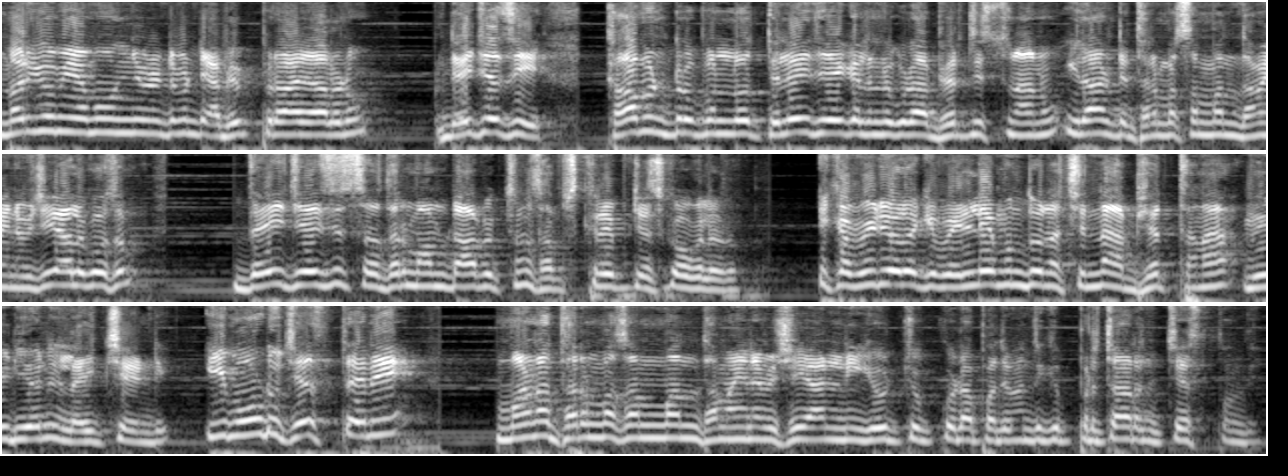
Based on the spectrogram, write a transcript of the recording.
మరియు మీ అమూల్యమైనటువంటి అభిప్రాయాలను దయచేసి కామెంట్ రూపంలో తెలియజేయగలను కూడా అభ్యర్థిస్తున్నాను. ఇలాంటి ధర్మ సంబంధమైన విషయాల కోసం దయచేసి సధర్మం టాపిక్స్ను సబ్స్క్రైబ్ చేసుకోగలరు. ఇక వీడియోలోకి వెళ్ళే ముందు నా చిన్న అభ్యర్థన వీడియోని లైక్ చేయండి. ఈ మూడు చేస్తేనే మన ధర్మ సంబంధమైన విషయాల్ని యూట్యూబ్ కూడా పది మందికి ప్రచారం చేస్తుంది.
